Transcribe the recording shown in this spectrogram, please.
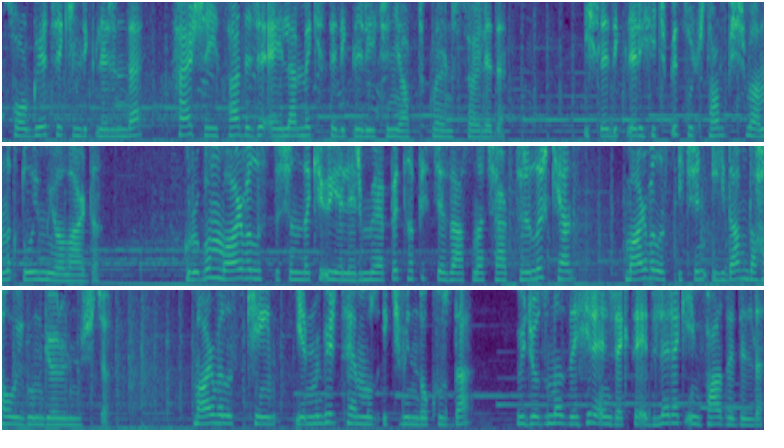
sorguya çekildiklerinde her şeyi sadece eğlenmek istedikleri için yaptıklarını söyledi. İşledikleri hiçbir suçtan pişmanlık duymuyorlardı. Grubun Marvelous dışındaki üyeleri müebbet hapis cezasına çarptırılırken Marvelous için idam daha uygun görülmüştü. Marvelous Kane 21 Temmuz 2009'da vücuduna zehir enjekte edilerek infaz edildi.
